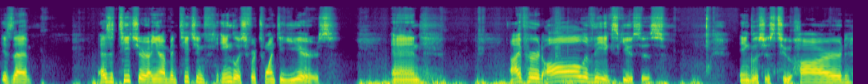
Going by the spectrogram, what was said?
is that as a teacher, you know, I've been teaching English for 20 years. And I've heard all of the excuses. English is too hard.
